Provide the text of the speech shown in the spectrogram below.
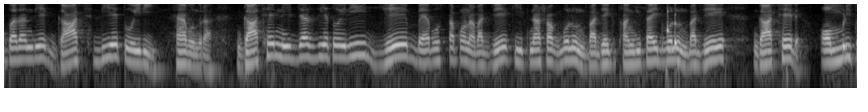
উপাদান দিয়ে গাছ দিয়ে তৈরি হ্যাঁ বন্ধুরা, গাছের নির্যাস দিয়ে তৈরি যে ব্যবস্থাপনা বা যে কীটনাশক বলুন বা যে ফাঙ্গিসাইড বলুন বা যে গাছের অমৃত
